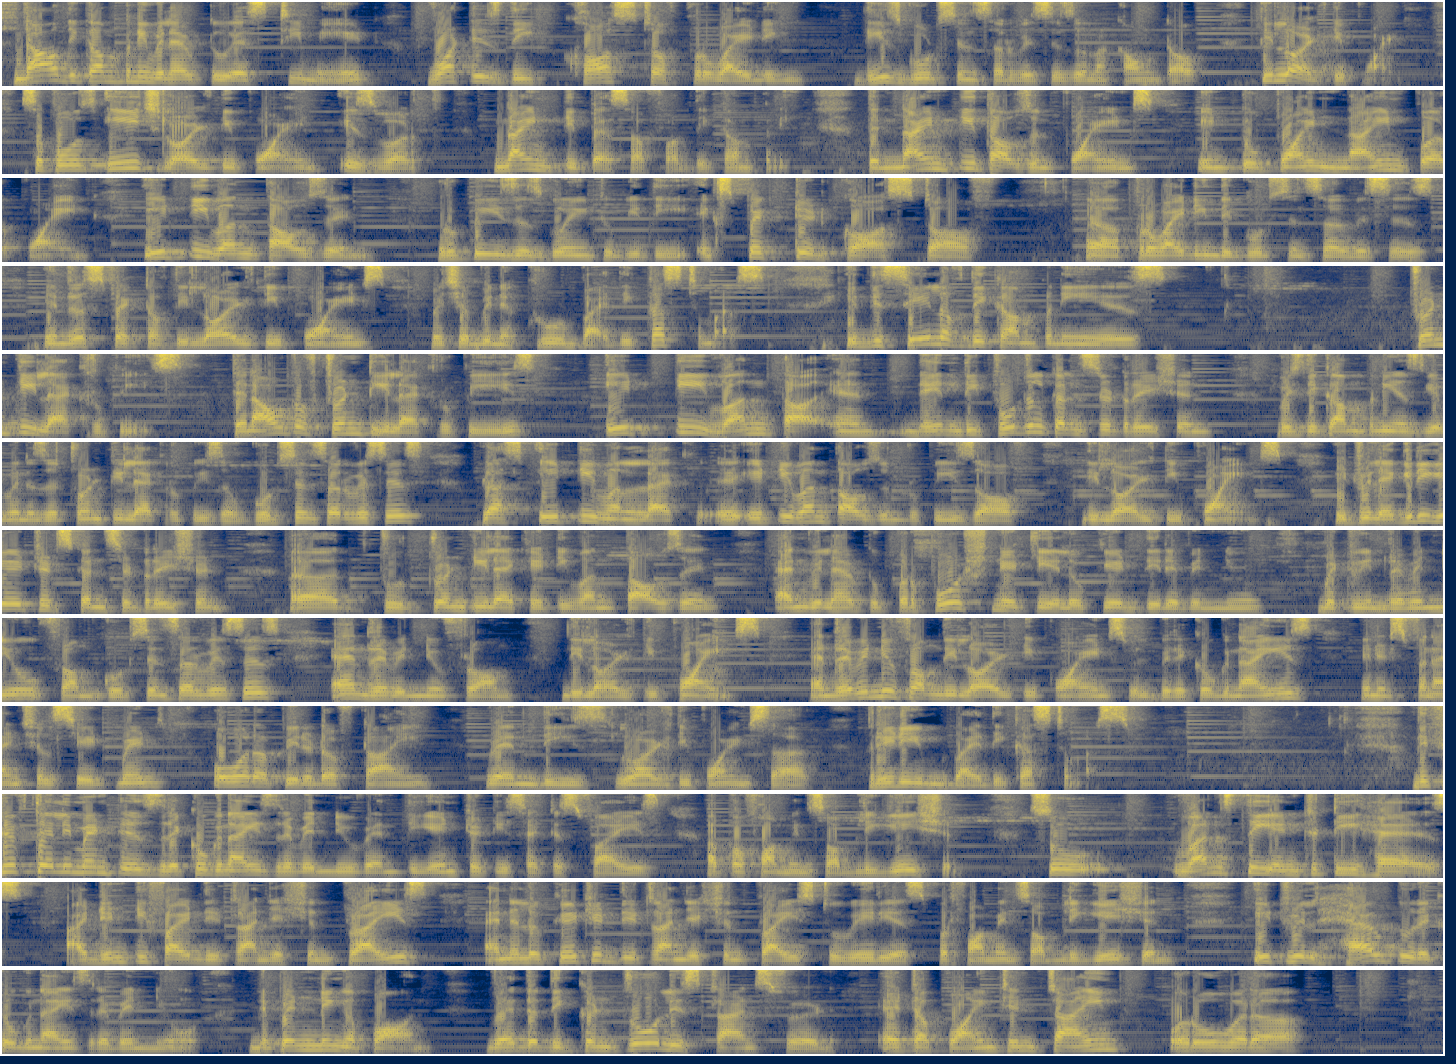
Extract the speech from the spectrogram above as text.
Now the company will have to estimate what is the cost of providing these goods and services on account of the loyalty point. Suppose each loyalty point is worth 90 paisa for the company. The 90,000 points into 0.9 per point, 81,000 rupees is going to be the expected cost of uh, providing the goods and services in respect of the loyalty points which have been accrued by the customers. If the sale of the company is 20 lakh rupees, then out of 20 lakh rupees, 81 and then the total consideration which the company has given is a 20 lakh rupees of goods and services plus 81 lakh 81,000 rupees of the loyalty points. It will aggregate its consideration uh, to 20 lakh 81,000 and will have to proportionately allocate the revenue between revenue from goods and services and revenue from the loyalty points. And revenue from the loyalty points will be recognized in its financial statements over a period of time when these loyalty points are redeemed by the customers. The fifth element is recognize revenue when the entity satisfies a performance obligation. So once the entity has identified the transaction price and allocated the transaction price to various performance obligation, it will have to recognize revenue depending upon whether the control is transferred at a point in time or over a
